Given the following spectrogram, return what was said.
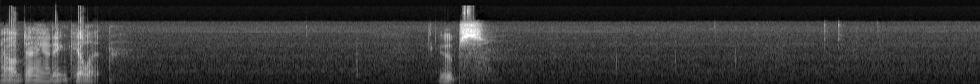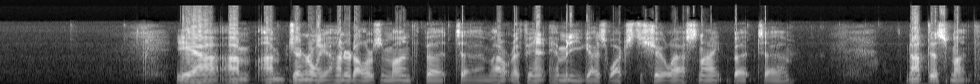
Oh dang, I didn't kill it. Oops. Yeah, I'm I'm generally hundred dollars a month, but um, I don't know if how many of you guys watched the show last night, but uh, not this month.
